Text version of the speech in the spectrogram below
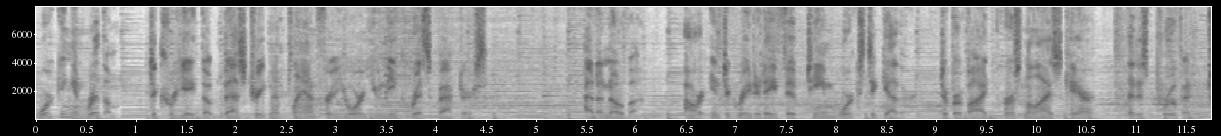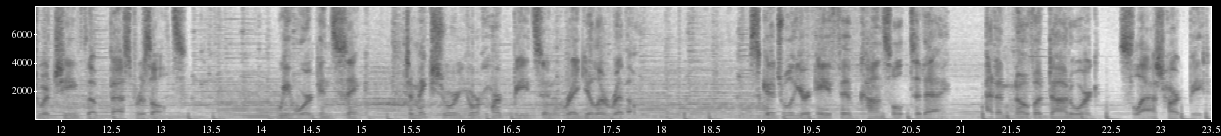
working in rhythm to create the best treatment plan for your unique risk factors. At Inova, our integrated AFib team works together to provide personalized care that is proven to achieve the best results. We work in sync to make sure your heart beats in regular rhythm Schedule your AFib consult today at inova.org slash heartbeat.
